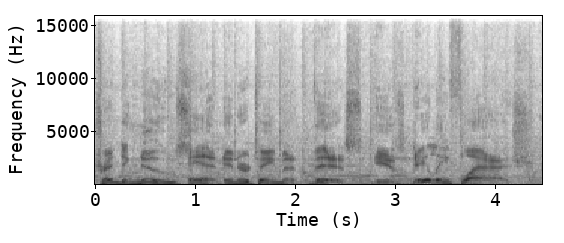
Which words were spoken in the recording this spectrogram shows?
Trending news and entertainment. This is Daily Flash.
